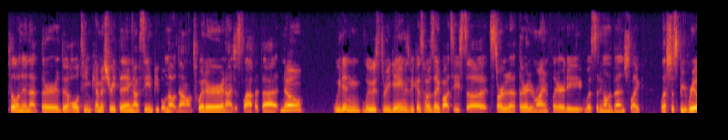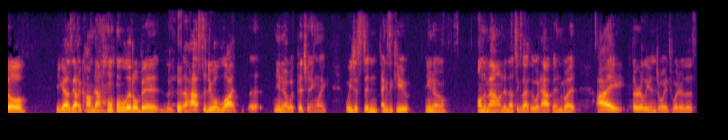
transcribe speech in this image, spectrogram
filling in at third. The whole team chemistry thing, I've seen people melt down on Twitter, and I just laugh at that. No, we didn't lose three games because Jose Bautista started at third and Ryan Flaherty was sitting on the bench. Like, let's just be real you guys got to calm down a little bit. It has to do a lot, uh, you know, with pitching. Like we just didn't execute, you know, on the mound, and that's exactly what happened. But I thoroughly enjoyed Twitter this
